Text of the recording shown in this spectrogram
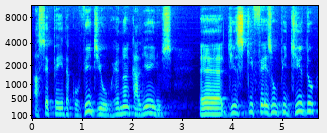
a CPI da Covid, o Renan Calheiros, é, diz que fez um pedido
